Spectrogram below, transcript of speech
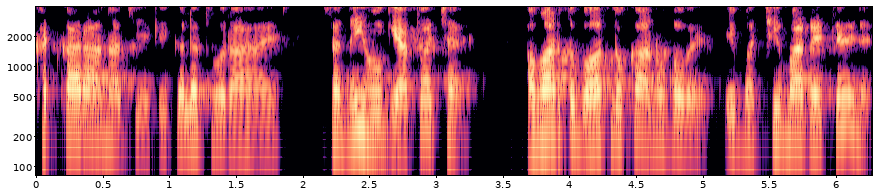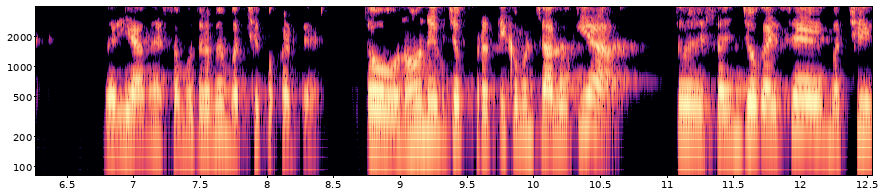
खटकारा आना चाहिए कि गलत हो रहा है, ऐसा नहीं हो गया तो अच्छा है। हमारा तो बहुत लोग का अनुभव है, ये मच्छी मार रहते हैं ना, दरिया में, समुद्र में मच्छी पकड़ते हैं। तो उन्होंने जब प्रतिक्रमण चालू किया तो संजोग ऐसे मच्छी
